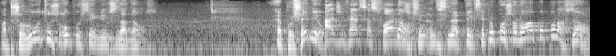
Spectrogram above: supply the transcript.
absolutos ou por 100 mil cidadãos? É por 100 mil. há diversas formas Não, de se- tem que ser proporcional à população.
